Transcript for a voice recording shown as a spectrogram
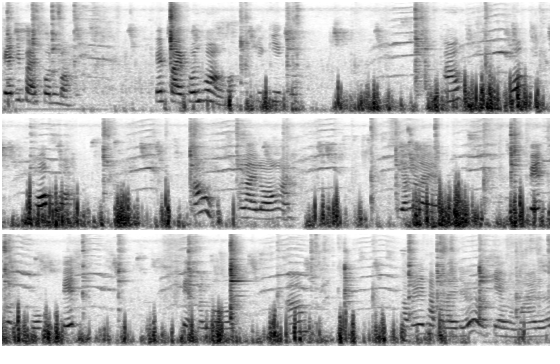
เปลายฝนบอกเป็ดไปฝนห้องบอกกิ๊กกิ๊กเอาโอ๊บโอ๊บบอกเอ้าอะไรร้องอะ เสียงอะไรอะ เป็ดเหรอลูกโอ๊บเป็ด เป็ดมันร้อง เอ้า เราไม่ได้ทำอะไรเด้อแกงหน่อไม้เด้อ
